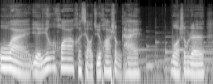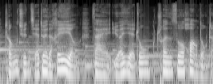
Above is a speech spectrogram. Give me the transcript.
屋外野樱花和小菊花盛开，陌生人成群结队的黑影在原野中穿梭晃动着。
